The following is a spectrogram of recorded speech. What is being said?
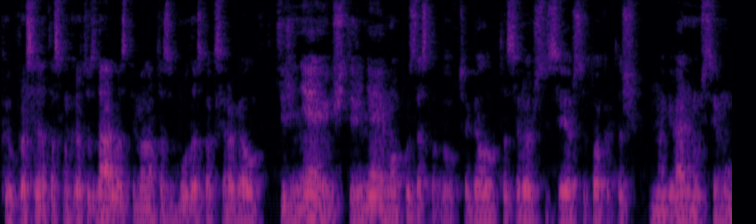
kai jau prasideda tas konkretus darbas, tai mano tas būdas toks yra gal tyrinėjimo, iš tyrinėjimo pusės labiau. Čia gal tas yra ir susiję ir su to, kad aš, na, gyvenime užsiimu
